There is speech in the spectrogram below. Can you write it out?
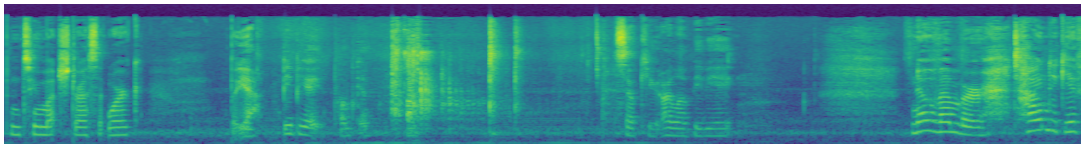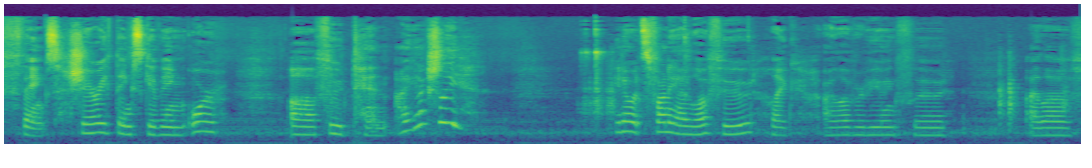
Been too much stress at work. But yeah, BB-8 pumpkin. So cute. I love BB-8. November, time to give thanks. Sherry Thanksgiving or uh, food pin. I actually, you know, it's funny. I love food. Like, I love reviewing food. I love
